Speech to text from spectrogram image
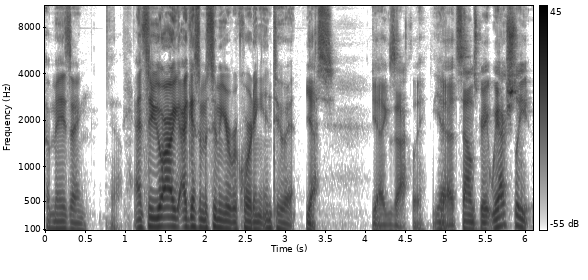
Amazing. Yeah. And so you are. I guess I'm assuming you're recording into it. Yes. Yeah, exactly. Yeah. Yeah. it sounds great. We actually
